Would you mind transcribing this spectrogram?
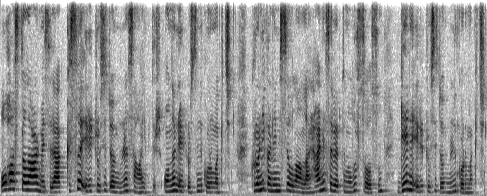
O hastalar mesela kısa eritrosit ömrüne sahiptir. Onların eritrositini korumak için. Kronik anemisi olanlar her ne sebepten olursa olsun gene eritrosit ömrünü korumak için.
